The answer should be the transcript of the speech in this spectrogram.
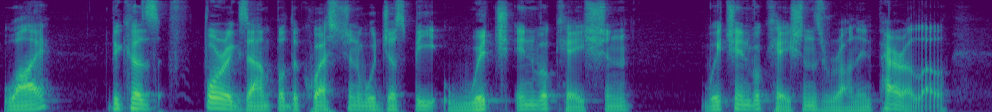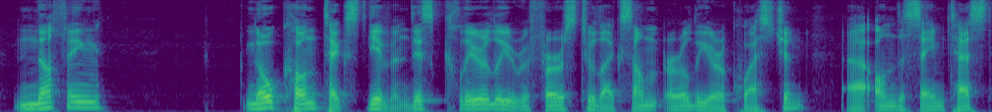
Why? Because for example the question would just be which invocation which invocations run in parallel nothing no context given. This clearly refers to like some earlier question uh, on the same test.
